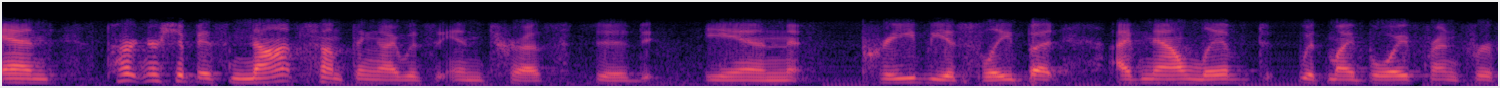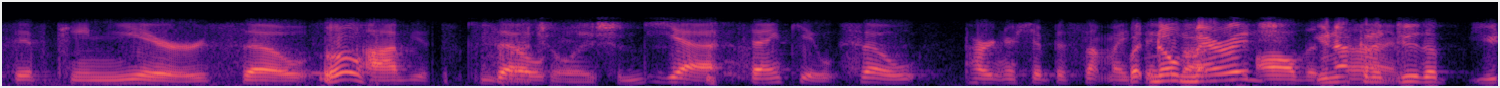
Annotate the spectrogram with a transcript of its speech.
and partnership is not something I was interested in previously, but I've now lived with my boyfriend for 15 years, so oh, obviously, congratulations. So, yeah, thank you. So partnership is something I but think no about marriage. all the You're not going to do the. You,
